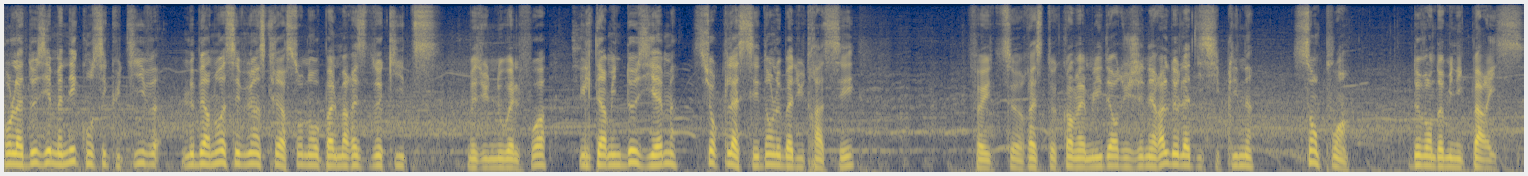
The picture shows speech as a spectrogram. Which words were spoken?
Pour la deuxième année consécutive, le Bernois s'est vu inscrire son nom au palmarès de Kitz. Mais une nouvelle fois, il termine deuxième, surclassé dans le bas du tracé. Feutz reste quand même leader du général de la discipline, 100 points devant Dominique Paris.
